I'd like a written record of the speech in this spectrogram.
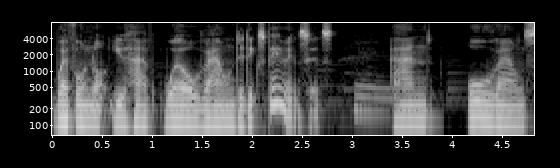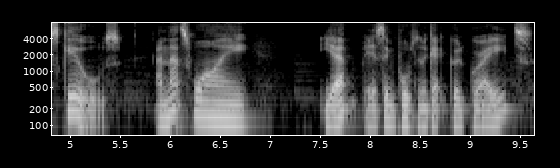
whether or not you have well rounded experiences hmm. and all round skills. And that's why, yeah, it's important to get good grades.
